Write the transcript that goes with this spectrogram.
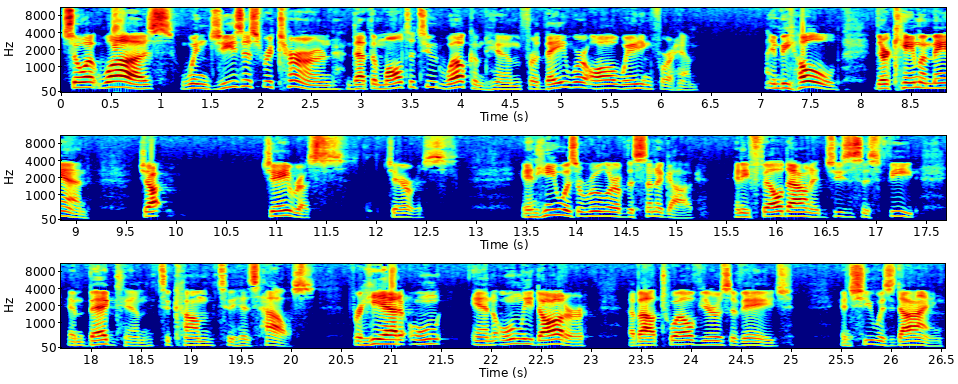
So it was when Jesus returned that the multitude welcomed him, for they were all waiting for him. And behold, there came a man. Jairus, Jairus. And he was a ruler of the synagogue. And he fell down at Jesus' feet and begged him to come to his house. For he had an only daughter, about 12 years of age, and she was dying.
